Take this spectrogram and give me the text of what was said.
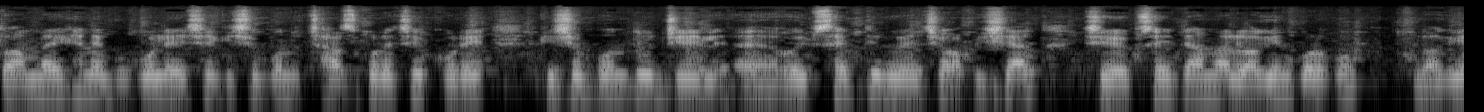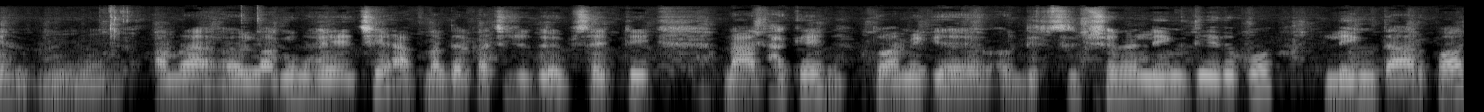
তো আমরা এখানে গুগলে এসে কৃষক বন্ধু সার্চ করেছি, করে কৃষক বন্ধু যে ওয়েবসাইটটি রয়েছে অফিসিয়াল সেই ওয়েবসাইটে আমরা লগ ইন করব। লগ ইন আমরা লগ ইন হয়েছি। আপনাদের কাছে যদি ওয়েবসাইটটি না থাকে, তো আমি ডিসক্রিপশনে লিঙ্ক দিয়ে দেবো। লিঙ্ক দেওয়ার পর,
